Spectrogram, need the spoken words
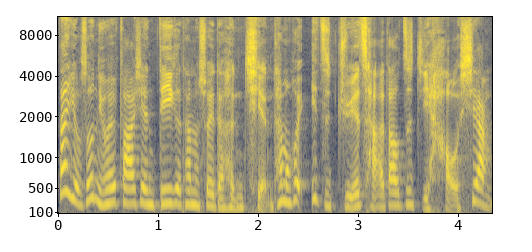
那有时候你会发现，第一个他们睡得很浅，他们会一直觉察到自己好像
